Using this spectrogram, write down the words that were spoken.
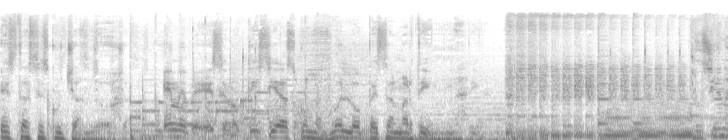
Estás escuchando MBS Noticias con Manuel López San Martín. Luciana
